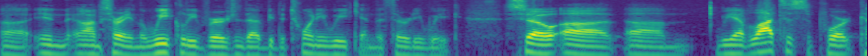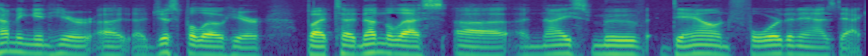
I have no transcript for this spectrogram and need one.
uh, in I'm sorry in the weekly version that would be the 20 week and the 30 week. So uh, um, we have lots of support coming in here uh, uh just below here, but uh, nonetheless uh, a nice move down for the Nasdaq.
